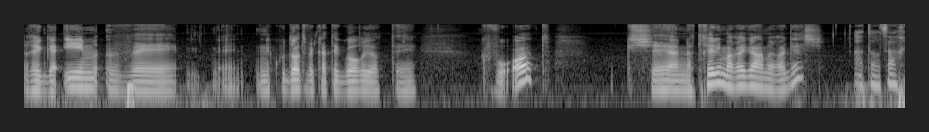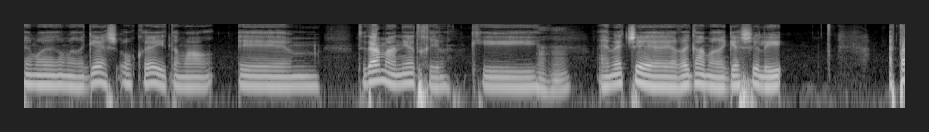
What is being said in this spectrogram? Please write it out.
רגעים ונקודות וקטגוריות אה, קבועות. כשנתחיל עם הרגע המרגש, אתה רוצה הכי מהר מרגש? אוקיי, תמר. אמ, אתה יודע מה, אני אתחיל, כי. האמת שהרגע המרגש שלי, אתה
